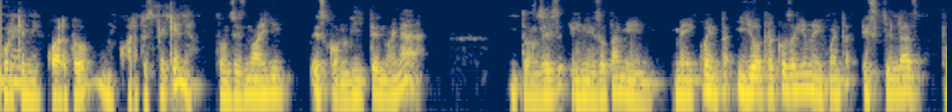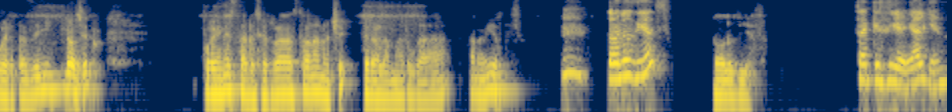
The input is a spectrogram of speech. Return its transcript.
Porque mi cuarto, mi cuarto es pequeño, entonces no hay escondite, no hay nada. Entonces, en eso también me di cuenta. Y otra cosa que me di cuenta es que las puertas de mi closet pueden estar cerradas toda la noche, pero a la madrugada están abiertas ¿Todos los días? todos los días. O sea, que sí hay alguien.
